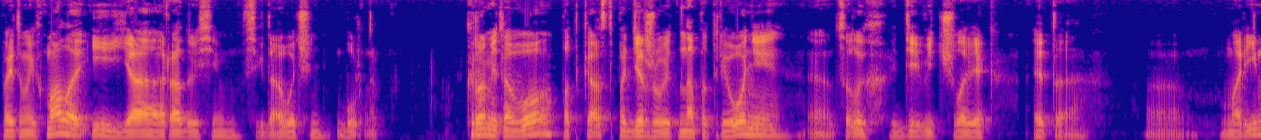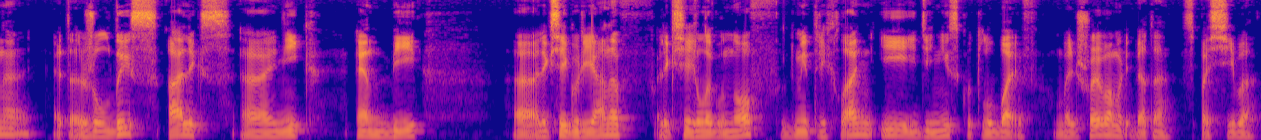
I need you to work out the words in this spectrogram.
Поэтому их мало, и я радуюсь им всегда очень бурно. Кроме того, подкаст поддерживает на Патреоне э, целых 9 человек. Это Марина, это Жулдыс, Алекс, э, Ник, НБ, э, Алексей Гурьянов, Алексей Лагунов, Дмитрий Хлань и Денис Кутлубаев. Большое вам, ребята, спасибо.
